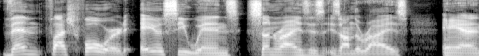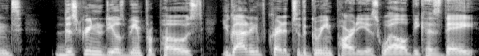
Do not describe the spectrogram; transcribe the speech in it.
then flash forward, AOC wins, Sunrise is, is on the rise, and this Green New Deal is being proposed. You got to give credit to the Green Party as well because they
